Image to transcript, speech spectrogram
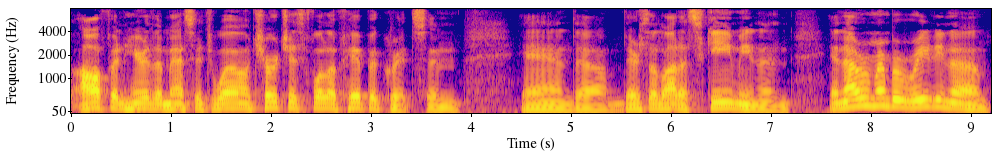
often hear the message, "Well, church is full of hypocrites," and and um, there's a lot of scheming, and and I remember reading a, um,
